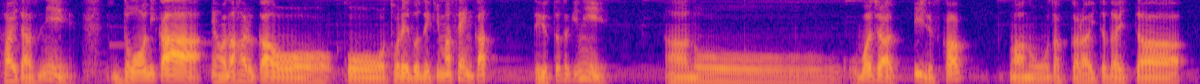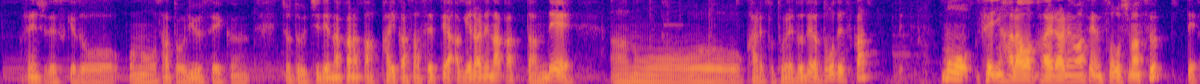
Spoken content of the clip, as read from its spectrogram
ファイターズにどうにか山田遥をこうトレードできませんかって言った時にあのー、おばあちゃんいいですか？あのお宅からいただいた選手ですけどこの佐藤流星君ちょっとうちでなかなか開花させてあげられなかったんで、あのー、彼とトレードではどうですかってもう背に腹は変えられませんそうしますって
